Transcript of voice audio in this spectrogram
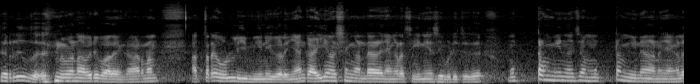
ചെറുത് എന്ന് വേണം അവർ പറയാം കാരണം അത്രേ ഉള്ളൂ ഈ മീനുകൾ ഞാൻ കഴിഞ്ഞ വർഷം കണ്ടാണ് ഞങ്ങളുടെ സീനിയേഴ്സ് പിടിച്ചത്. മുട്ട മീൻ എന്ന് വെച്ചാൽ മുട്ട മീനാണ്. ഞങ്ങൾ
